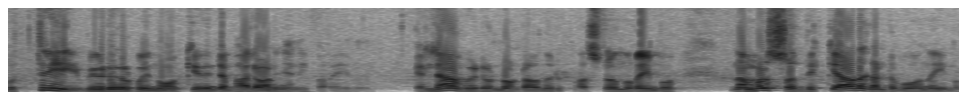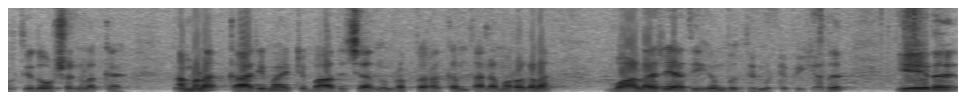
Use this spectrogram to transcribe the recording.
ഒത്തിരി വീടുകൾ പോയി നോക്കിയതിന്റെ ഫലമാണ് ഞാൻ ഈ പറയുന്നത്. എല്ലാ വീടുകളിലും ഉണ്ടാകുന്ന ഒരു പ്രശ്നം എന്ന് പറയുമ്പോൾ നമ്മൾ ശ്രദ്ധിക്കാതെ കണ്ടുപോകുന്ന ഈ മൃത്യുദോഷങ്ങളൊക്കെ നമ്മൾ കാര്യമായിട്ട് ബാധിച്ചാൽ നമ്മുടെ പിറക്കം തലമുറകളെ വളരെയധികം ബുദ്ധിമുട്ടിപ്പിക്കും. അത് ഏത്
